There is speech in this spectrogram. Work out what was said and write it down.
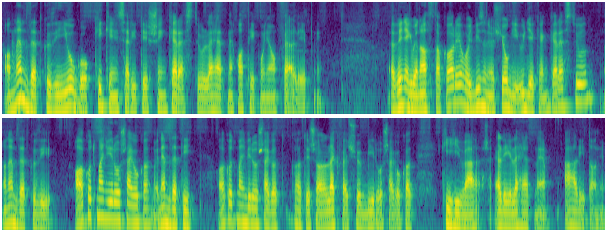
a nemzetközi jogok kikényszerítésén keresztül lehetne hatékonyan fellépni. Ez lényegében azt akarja, hogy bizonyos jogi ügyeken keresztül a nemzetközi alkotmánybíróságokat, vagy nemzeti alkotmánybíróságokat és a legfelsőbb bíróságokat kihívás elé lehetne állítani.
